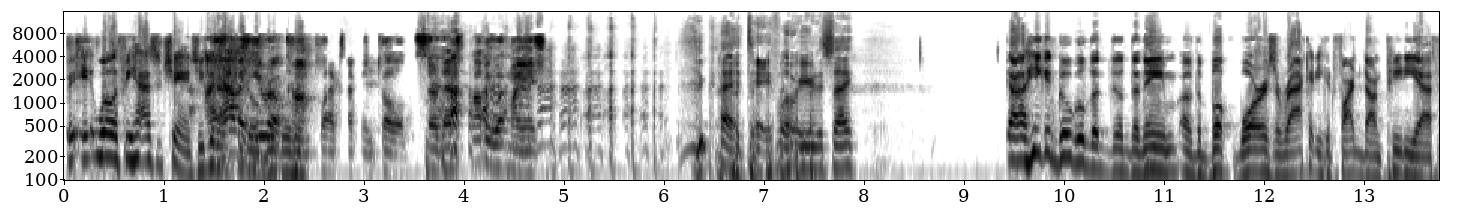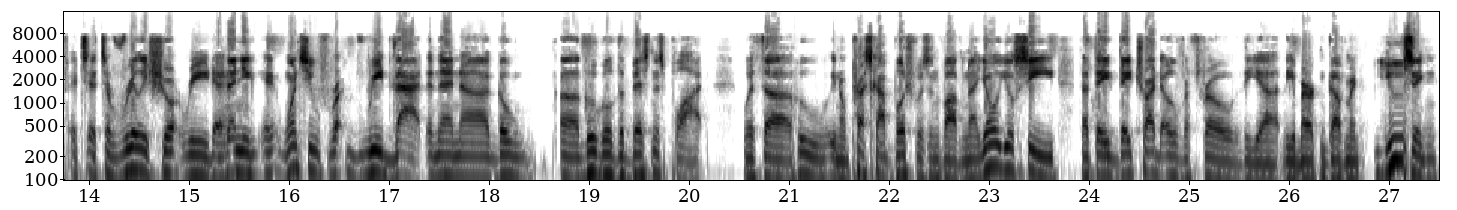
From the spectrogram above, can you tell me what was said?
It- well, if he has a chance, you I can have a actually go hero Google his- complex. I've been told, so that's probably what my issue. Go ahead, Dave. What were you going to say? Uh, he can Google the, the, the name of the book "War is a Racket." You can find it on PDF. It's it's a really short read, and then you it, once you read that, and then uh, go uh, Google the business plot with uh, who you know Prescott Bush was involved in that. You'll you'll see that they they tried to overthrow the uh, the American government using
